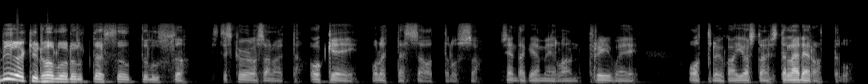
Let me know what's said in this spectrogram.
minäkin haluan olla tässä ottelussa. Sitten Skirl sanoi, että okei, olet tässä ottelussa. Sen takia meillä on three-way ottelu, joka on jostain sitä läderottelu.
